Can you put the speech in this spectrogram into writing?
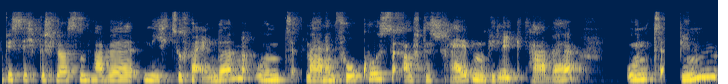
bis ich beschlossen habe, mich zu verändern und meinen Fokus auf das Schreiben gelegt habe und bin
